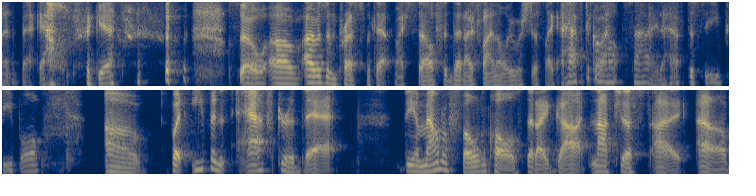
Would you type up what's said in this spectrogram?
went back out again. so um, I was impressed with that myself. And then I finally was just like, I have to go outside. I have to see people. Uh, but even after that, the amount of phone calls that I got, not just I, uh,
